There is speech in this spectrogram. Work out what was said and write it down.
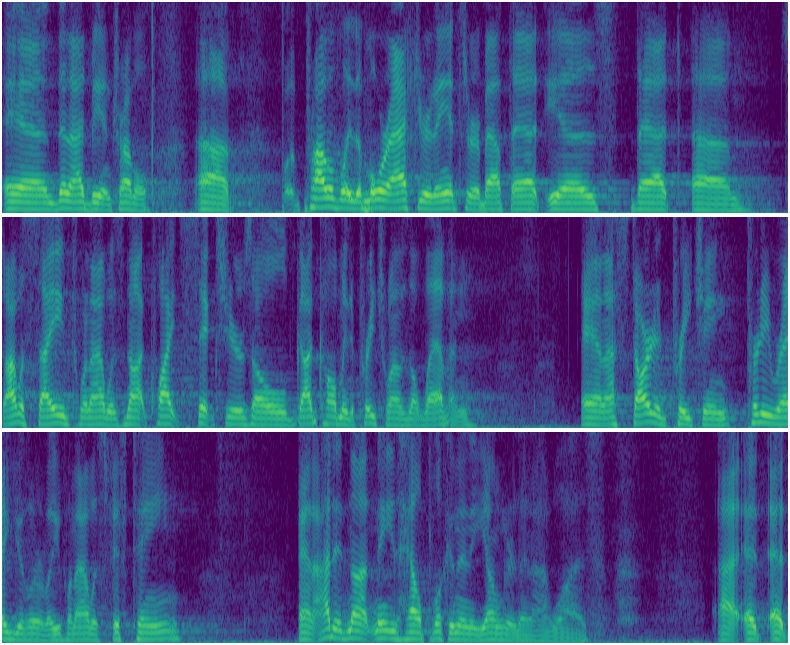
and then I'd be in trouble. Uh, probably the more accurate answer about that is that. Um, so I was saved when I was not quite six years old. God called me to preach when I was 11. And I started preaching pretty regularly when I was 15. And I did not need help looking any younger than I was. Uh, at, at,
